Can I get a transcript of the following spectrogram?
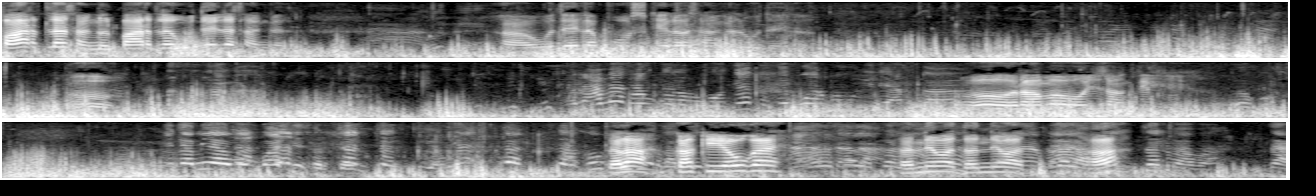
पार्थला सांगाल. पार्थला उदयला सांगाल. हा उदयला पोस्ट केलं सांगाल उदयला हो रामा सांगतो ना मग त्या ते पोर बघू गेले आमका हो रामा भाऊजी सांगतील की इथं मी अजून बाटली सरतो. चल चल चला काकी येऊ काय? धन्यवाद धन्यवाद. हा? चल बाबा जा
